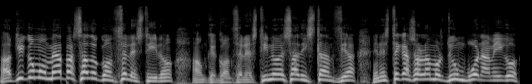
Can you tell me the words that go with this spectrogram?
Aquí como me ha pasado con Celestino, aunque con Celestino es a distancia, en este caso hablamos de un buen amigo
